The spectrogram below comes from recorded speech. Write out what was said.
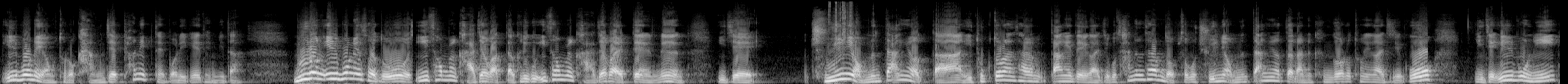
일본의 영토로 강제 편입돼 버리게 됩니다. 물론 일본에서도 이 섬을 가져갔다. 그리고 이 섬을 가져갈 때는 이제 주인이 없는 땅이었다. 이 독도라는 사람 땅에 대해 가지고 사는 사람도 없었고 주인이 없는 땅이었다라는 근거로 통해 가지고 이제 일본이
